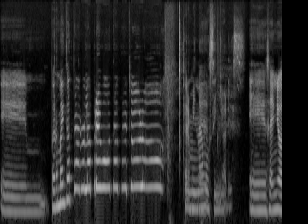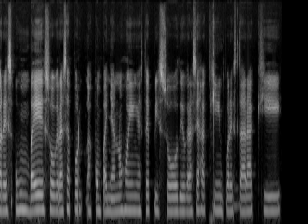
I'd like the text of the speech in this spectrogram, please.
Em, pero me encantaron las preguntas, chulo. Terminamos, señores. Eh, señores, un beso. Gracias por acompañarnos hoy en este episodio. Gracias a Kim por estar aquí.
